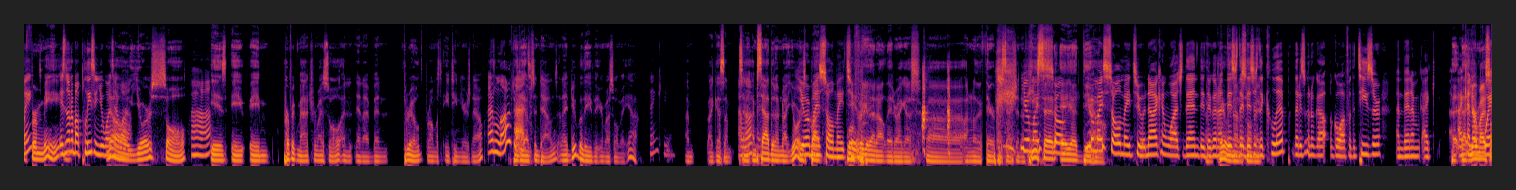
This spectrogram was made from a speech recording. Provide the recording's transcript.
soulmate? for me, it's not about pleasing you once in a no, while. your soul Uh-huh. is a a perfect match for my soul, and and I've been thrilled for almost 18 years now. I love through the ups and downs, and I do believe that you're my soulmate. Yeah, Thank you. I'm. I guess I'm. I sad, I'm it. sad that I'm not yours. You're my soulmate We'll too. figure that out later, I guess, uh, on another therapy session. You're he my said soul-. You're my soulmate too. Now I can watch. Then they, they're gonna. This is the this is the clip that is gonna go go out for the teaser, and then I'm I that, I that cannot you're my wait.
